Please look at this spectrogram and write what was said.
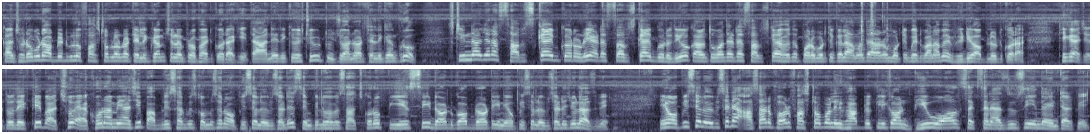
কারণ ছোটো বড়ো আপডেটগুলো ফার্স্ট অফ অল আমরা টেলিগ্রাম চ্যানেলে প্রোভাইড করে রাখি। তা আনে request you to join our Telegram group still now যারা সাবস্ক্রাইব করো নি একটা সাবস্ক্রাইব করে দিও, কারণ তোমাদের একটা সাবস্ক্রাইব হতে পরবর্তীকালে আমাদের আরও মোটিভেট বানাবে ভিডিও আপলোড করা ঠিক আছে? তো দেখতেই পাচ্ছ, এখন আমি আছি পাবলিক সার্ভিস কমিশনের অফিসিয়াল ওয়েবসাইটে সিম্পলভাবে সার্চ করো PSC dot gov dot in official ওয়েবসাইটে চলে আসবে। এই অফিসিয়াল ওয়েবসাইটে আসার পর first of all you have to click on view all section as you see in the inter page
